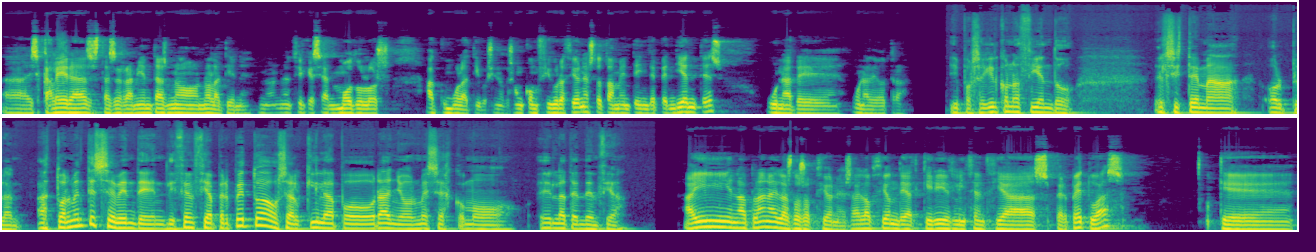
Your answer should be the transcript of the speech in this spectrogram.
eh, escaleras, estas herramientas no, no la tiene. No, es decir que sean módulos acumulativos, sino que son configuraciones totalmente independientes una de, una de otra. Y por seguir conociendo el sistema Allplan, ¿actualmente se vende en licencia perpetua o se alquila por años, meses, como es la tendencia? Ahí en el plan hay las dos opciones. Hay la opción de adquirir licencias perpetuas, que,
